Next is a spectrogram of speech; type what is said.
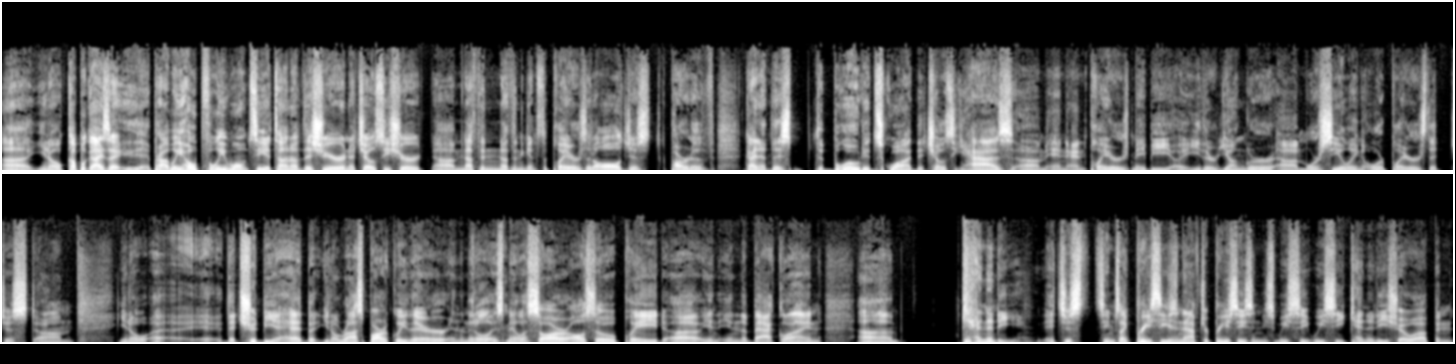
Uh, you know, a couple guys I probably hopefully won't see a ton of this year in a Chelsea shirt. Um, nothing, nothing against the players at all. Just part of kind of this the bloated squad that Chelsea has, um, and and players maybe uh, either younger, uh, more ceiling, or players that just um, you know uh, that should be ahead. But you know, Ross Barkley there in the middle. Ismail Sarr also played uh, in in the back line. Um, Kennedy. It just seems like preseason after preseason, we see we see Kennedy show up, and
